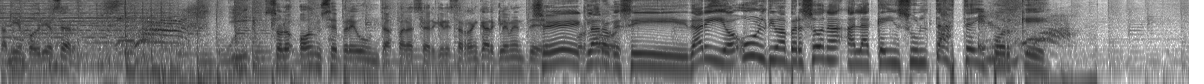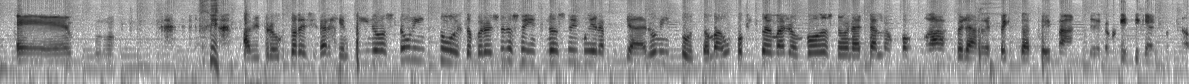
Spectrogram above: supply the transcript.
También podría ser. Y solo 11 preguntas para hacer. ¿Querés arrancar, Clemente? Sí, Por claro favor. que sí. Darío, última persona a la que insultaste y por qué. A mi productor de cine argentinos, no un insulto, pero yo no soy no soy muy apreciada, no un insulto, más un poquito de malos modos, no una charla un poco áspera respecto a temas de logística. No.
